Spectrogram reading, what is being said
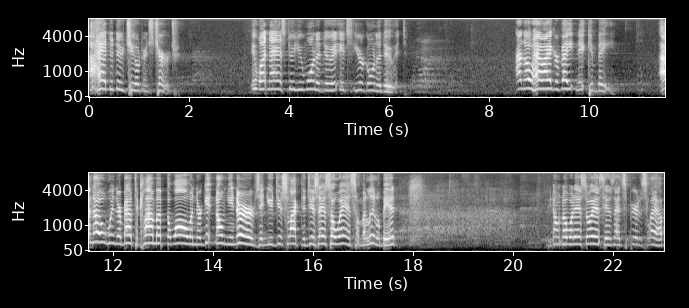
I had to do children's church. It wasn't asked, do you want to do it? It's you're going to do it. I know how aggravating it can be. I know when they're about to climb up the wall and they're getting on your nerves and you just like to just SOS them a little bit. If you don't know what SOS is, that's spirit of slap.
